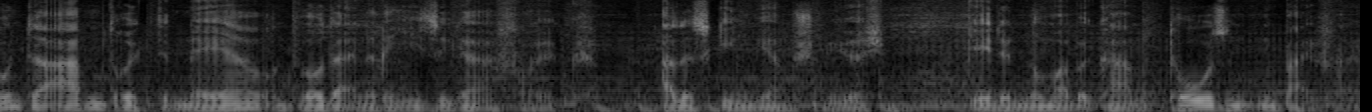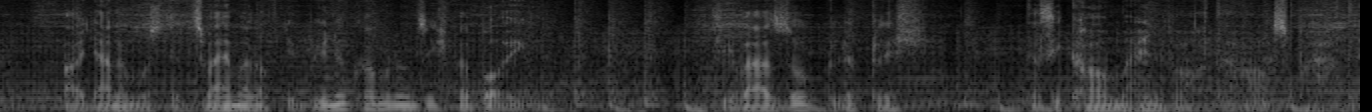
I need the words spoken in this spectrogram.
Bunte Abend rückte näher und wurde ein riesiger Erfolg. Alles ging wie am Schnürchen. Jede Nummer bekam tosenden Beifall. Marianne musste zweimal auf die Bühne kommen und sich verbeugen. Sie war so glücklich, dass sie kaum ein Wort herausbrachte.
